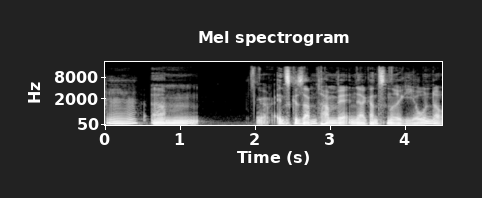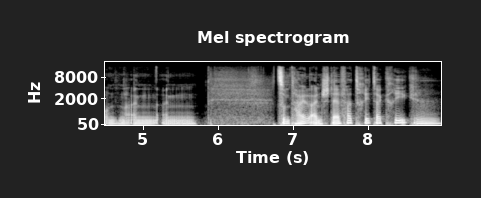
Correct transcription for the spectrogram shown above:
Mhm. Ähm, ja, insgesamt haben wir in der ganzen Region da unten einen, einen zum Teil einen Stellvertreterkrieg, mhm.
